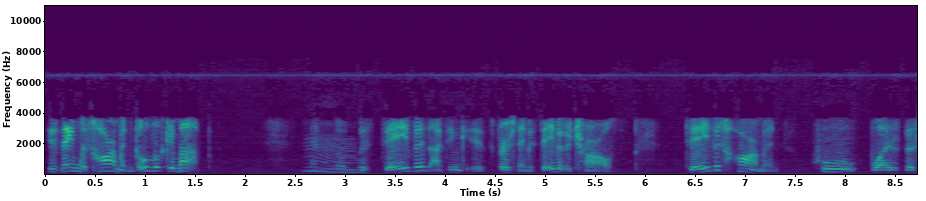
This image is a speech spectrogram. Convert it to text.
His name was Harmon. Go look him up." And so it was David, I think his first name is David or Charles, David Harmon, who was the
